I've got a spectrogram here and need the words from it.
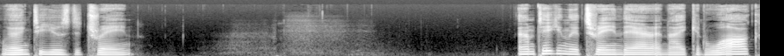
I'm going to use the train. I'm taking the train there and I can walk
